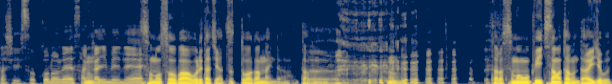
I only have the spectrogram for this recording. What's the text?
確かにそこのね境目ね、その相場は俺たちはずっとわかんないんだ。な多分。ねうん。ただスモモピーチさんは多分大丈夫。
